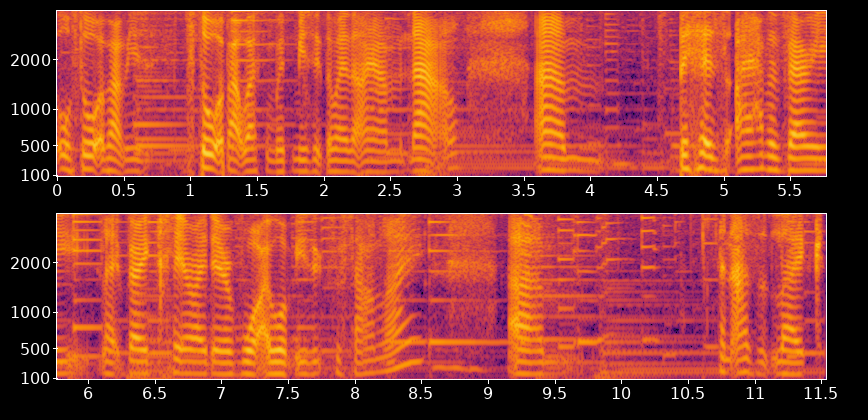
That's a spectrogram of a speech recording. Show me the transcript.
or thought about music thought about working with music the way that I am now. Um, because I have a very like very clear idea of what I want music to sound like. Um, and as like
